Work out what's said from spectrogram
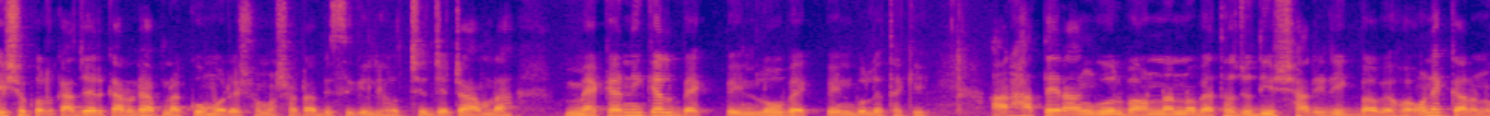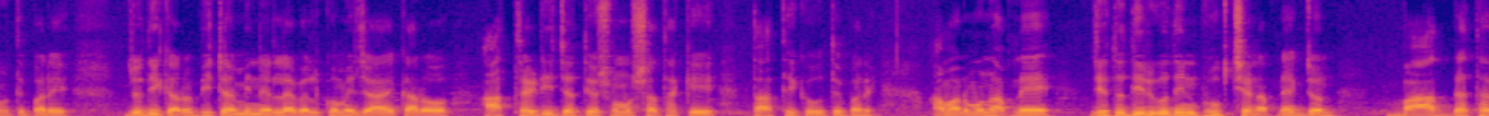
এই সকল কাজের কারণে আপনার কোমরের সমস্যাটা বেসিক্যালি হচ্ছে, যেটা আমরা mechanical back pain low back pain বলে থাকি। আর হাতের আঙ্গুল বা অন্যান্য ব্যথা যদি শারীরিকভাবে হয়, অনেক কারণ হতে পারে। যদি কারও ভিটামিনের লেভেল কমে যায়, কারও আর্থ্রাইটিস জাতীয় সমস্যা থাকে, তা থেকে হতে পারে। আমার মনে আপনি যেহেতু দীর্ঘদিন ভুগছেন, আপনি একজন বাদ ব্যথা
